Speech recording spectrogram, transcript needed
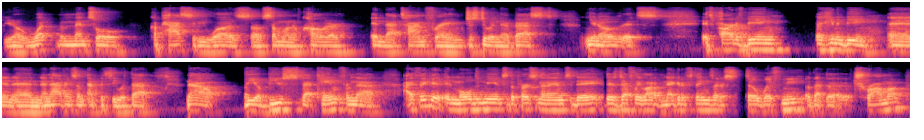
you know what the mental capacity was of someone of color in that time frame, just doing their best. You know, it's it's part of being a human being and and and having some empathy with that. Now, the abuse that came from that, I think it, it, molded me into the person that I am today. There's definitely a lot of negative things that are still with me, that the trauma,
